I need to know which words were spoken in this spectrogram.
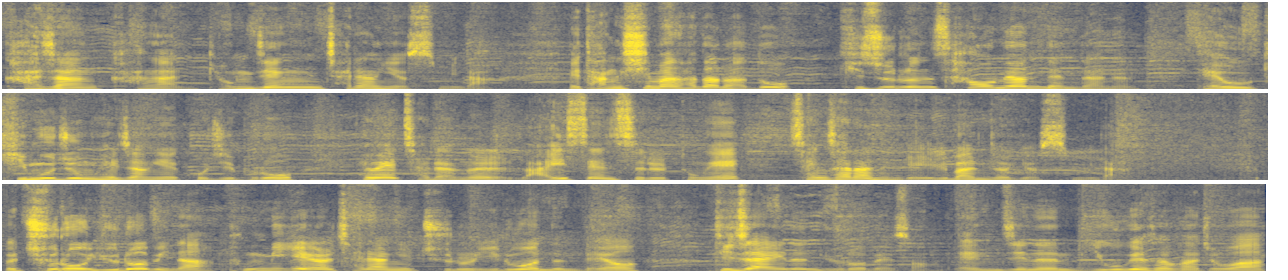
가장 강한 경쟁 차량이었습니다. 예, 당시만 하더라도 기술은 사오면 된다는 대우 김우중 회장의 고집으로 해외 차량을 라이센스를 통해 생산하는 게 일반적이었습니다. 주로 유럽이나 북미 계열 차량이 주를 이루었는데요. 디자인은 유럽에서, 엔진은 미국에서 가져와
